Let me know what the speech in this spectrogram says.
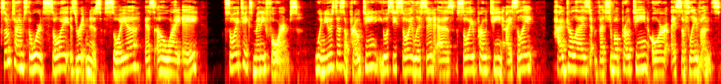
Sometimes the word soy is written as soya, S O Y A. Soy takes many forms. When used as a protein, you will see soy listed as soy protein isolate, hydrolyzed vegetable protein, or isoflavones.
